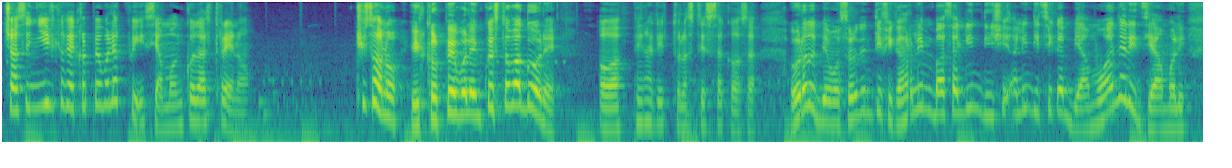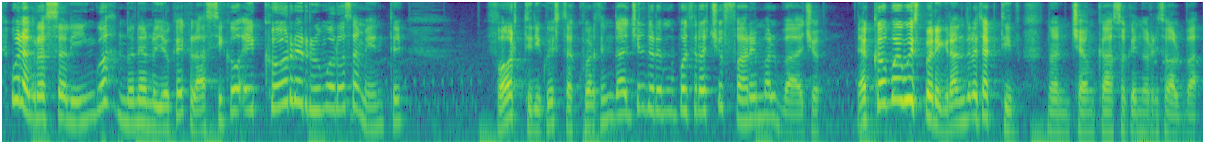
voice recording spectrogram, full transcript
Ciò significa che il colpevole è qui, siamo in coda al treno. Ci sono! Il colpevole in questo vagone! Ho appena detto la stessa cosa. Ora dobbiamo solo identificarlo in base agli indizi, agli indizi che abbiamo. Analizziamoli. Una grossa lingua, non è uno yokai classico e corre rumorosamente. Forti di questa accurata indagine dovremmo poter acciuffare il malvagio. Ecco voi Whispery, grande detective. Non c'è un caso che non risolva.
